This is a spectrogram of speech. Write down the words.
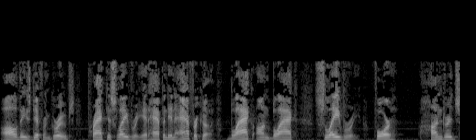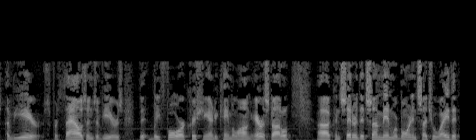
All these different groups practiced slavery. It happened in Africa, black on black slavery for hundreds of years, for thousands of years before Christianity came along. Aristotle uh, considered that some men were born in such a way that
